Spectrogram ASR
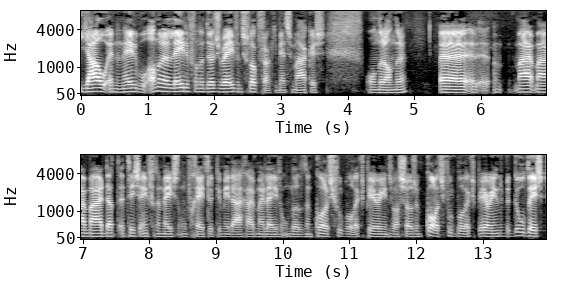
jou en een heleboel andere leden van de Dutch Ravens vlog, Frankie Metsenmakers onder andere. Eh, eh, maar maar, maar dat, het is een van de meest onvergetelijke middagen uit mijn leven, omdat het een college football experience was, zoals een college football experience bedoeld is.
